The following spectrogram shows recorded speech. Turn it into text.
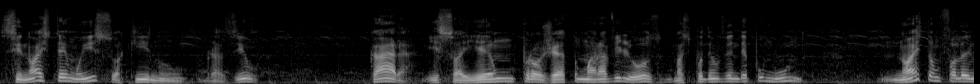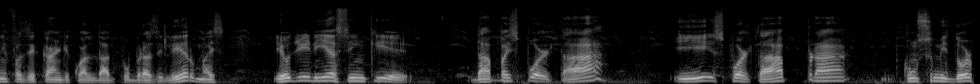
se nós temos isso aqui no Brasil, cara, isso aí é um projeto maravilhoso. Nós podemos vender para o mundo. Nós estamos falando em fazer carne de qualidade para o brasileiro, mas eu diria assim que dá para exportar e exportar para consumidor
